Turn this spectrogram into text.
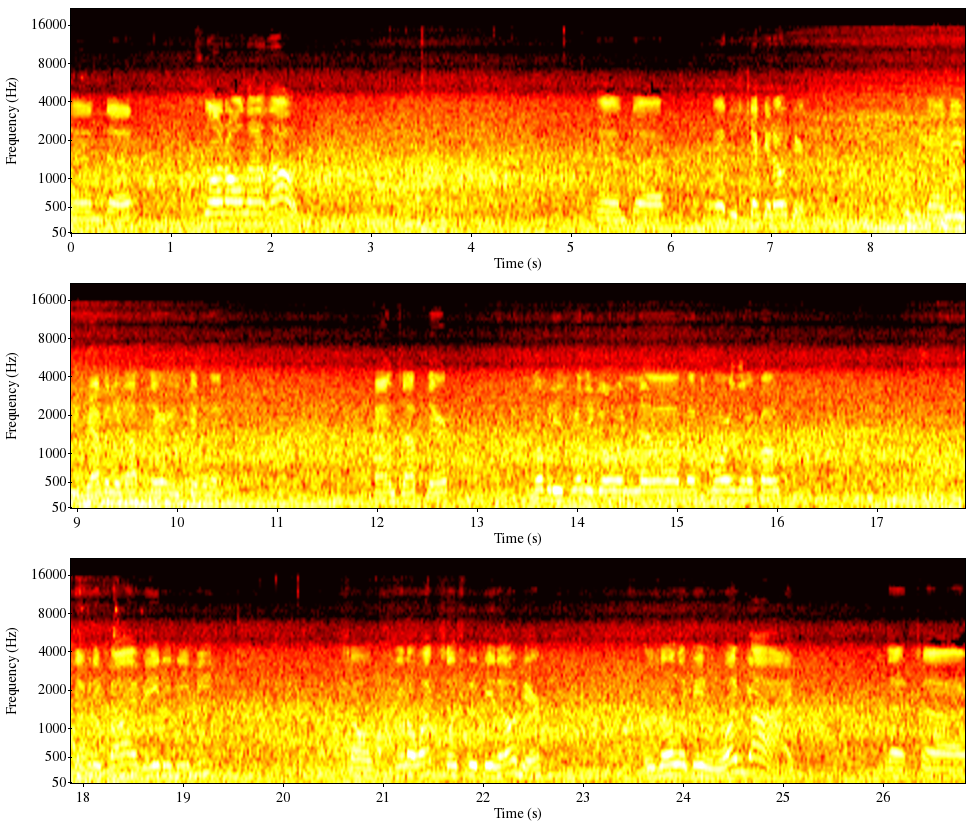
And uh, it's not all that loud. And yeah, just check it out here. There's a guy maybe revving it up there. He's giving a hands up there. Nobody's really going uh, much more than about 75, 80 dB. So, you know what? Since we've been out here, there's only been one guy that, uh,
